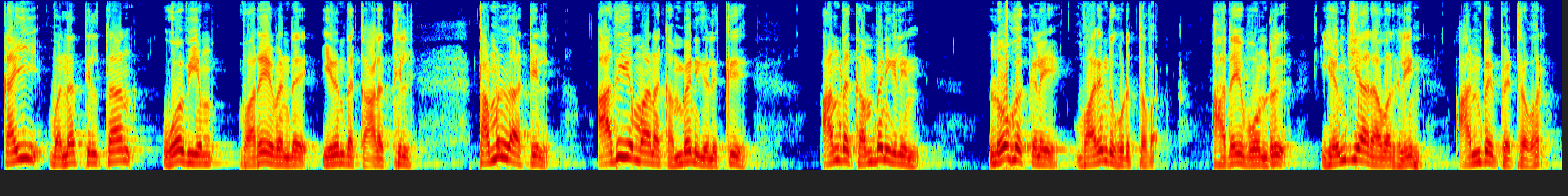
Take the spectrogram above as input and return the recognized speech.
கை வண்ணத்தில்தான் ஓவியம் வரைய வேண்ட இருந்த காலத்தில் தமிழ்நாட்டில் அதிகமான கம்பெனிகளுக்கு அந்த கம்பெனிகளின் லோகோக்களை வரைந்து கொடுத்தவர். அதேபோன்று எம்ஜிஆர் அவர்களின் அன்பை பெற்றவர்.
